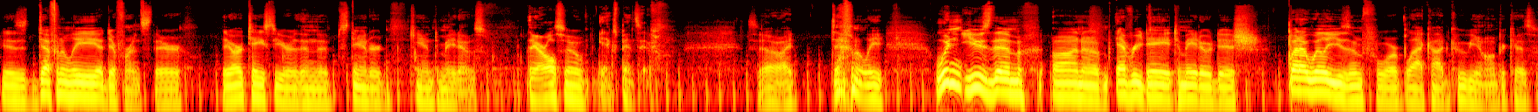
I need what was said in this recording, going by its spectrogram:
is definitely a difference. They're they are tastier than the standard canned tomatoes. They are also expensive. So I definitely wouldn't use them on an everyday tomato dish, but I will use them for black cod couvillon because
